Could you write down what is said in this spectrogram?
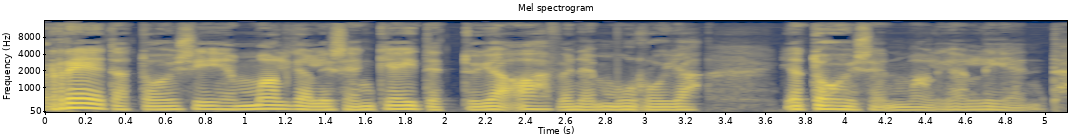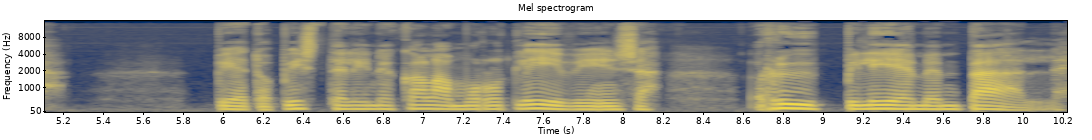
Reeta toi siihen maljallisen keitettyjä ahvenenmuruja ja toisen maljan lientä. Pieto pisteli ne kalamurut liiviinsä, ryyppi liemen päälle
